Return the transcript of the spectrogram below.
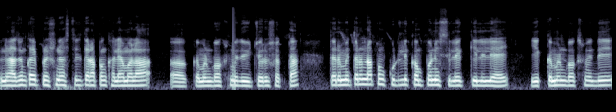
आणि अजून काही प्रश्न असतील तर आपण खाली आम्हाला कमेंट बॉक्समध्ये विचारू शकता. तर मित्रांनो आपण कुठली कंपनी सिलेक्ट केलेली आहे एक कमेंट बॉक्समध्ये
